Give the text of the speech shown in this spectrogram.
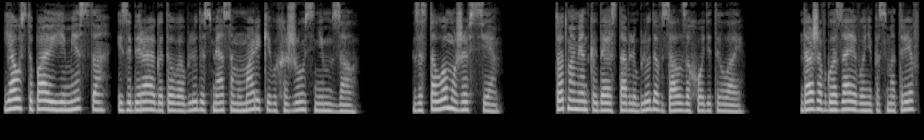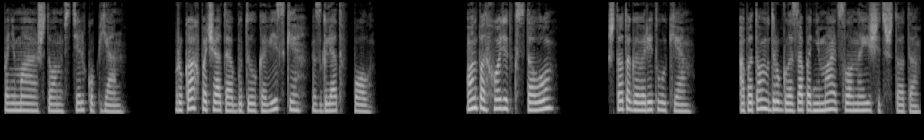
Я уступаю ей место и, забирая готовое блюдо с мясом у Марики, выхожу с ним в зал. За столом уже все. Тот момент, когда я ставлю блюдо, в зал заходит Илай. Даже в глаза его не посмотрев, понимаю, что он в стельку пьян. В руках початая бутылка виски, взгляд в пол. Он подходит к столу, что-то говорит Луке, а потом вдруг глаза поднимает, словно ищет что-то.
